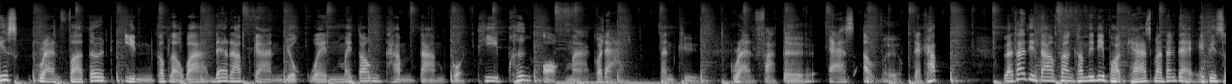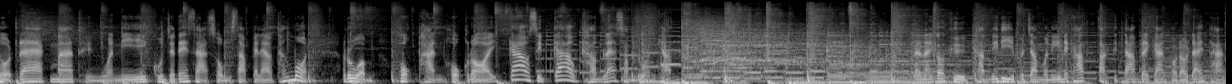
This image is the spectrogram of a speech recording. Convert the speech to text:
is grandfathered in ก็แปลว่าได้รับการยกเว้นไม่ต้องทำตามกฎที่เพิ่งออกมาก็ได้ นั่นคือ grandfather as a verb นะครับและถ้าติดตามฟังคำนี้ดีพอดแคสต์มาตั้งแต่ episode แรกมาถึงวันนี้คุณจะได้สะสมศัพท์ไปแล้วทั้งหมด รวม 6,699 คำและสำนวนครับ และนั่นก็คือคำนี้ดีประจำวันนี้นะครับฝากติดตามรายการของเราได้ทาง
